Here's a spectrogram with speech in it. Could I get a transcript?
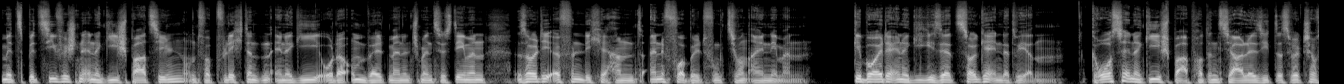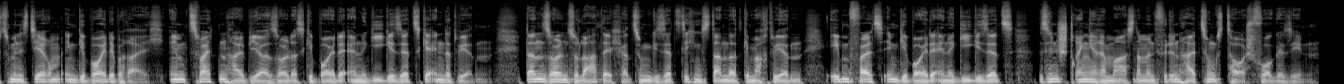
mit spezifischen Energiesparzielen und verpflichtenden Energie- oder Umweltmanagementsystemen soll die öffentliche Hand eine Vorbildfunktion einnehmen. Gebäudeenergiegesetz soll geändert werden. Große Energiesparpotenziale sieht das Wirtschaftsministerium im Gebäudebereich. Im zweiten Halbjahr soll das Gebäudeenergiegesetz geändert werden. Dann sollen Solardächer zum gesetzlichen Standard gemacht werden. Ebenfalls im Gebäudeenergiegesetz sind strengere Maßnahmen für den Heizungstausch vorgesehen.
